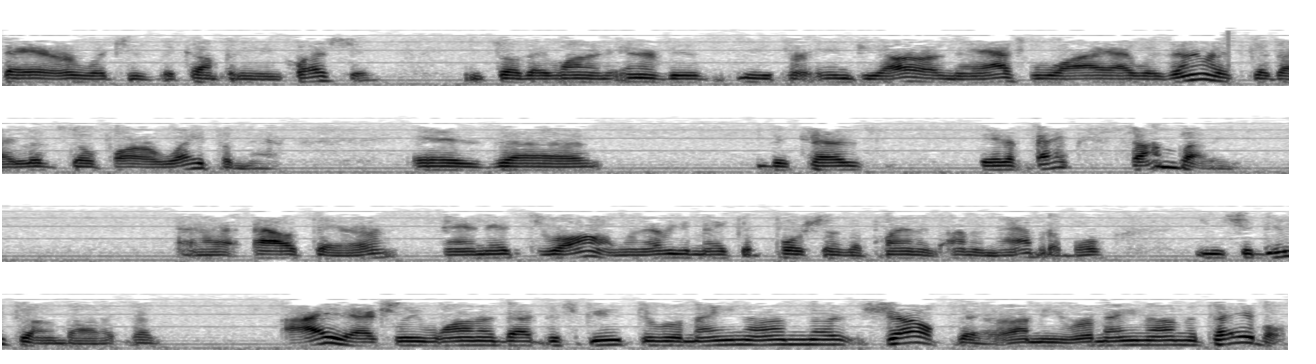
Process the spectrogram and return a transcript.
Bayer, which is the company in question. And so they wanted to interview me for NPR, and they asked why I was interested because I lived so far away from there. Is uh, because it affects somebody uh, out there, and it's wrong. Whenever you make a portion of the planet uninhabitable, you should do something about it. But I actually wanted that dispute to remain on the shelf there. I mean, remain on the table,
